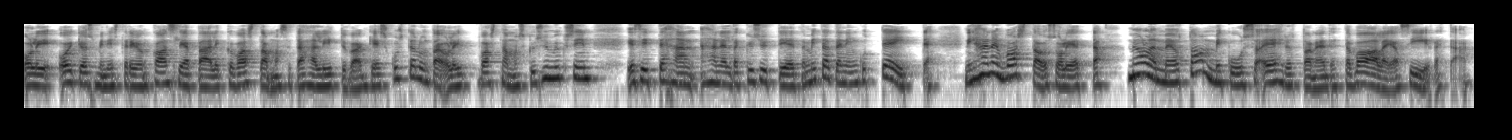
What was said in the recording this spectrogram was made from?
oli oikeusministeriön kansliapäällikkö vastaamassa tähän liittyvään keskusteluun, tai oli vastaamassa kysymyksiin, ja sitten hän, häneltä kysyttiin, että mitä te niin teitte, niin hänen vastaus oli, että me olemme jo tammikuussa ehdottaneet, että vaaleja siirretään.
